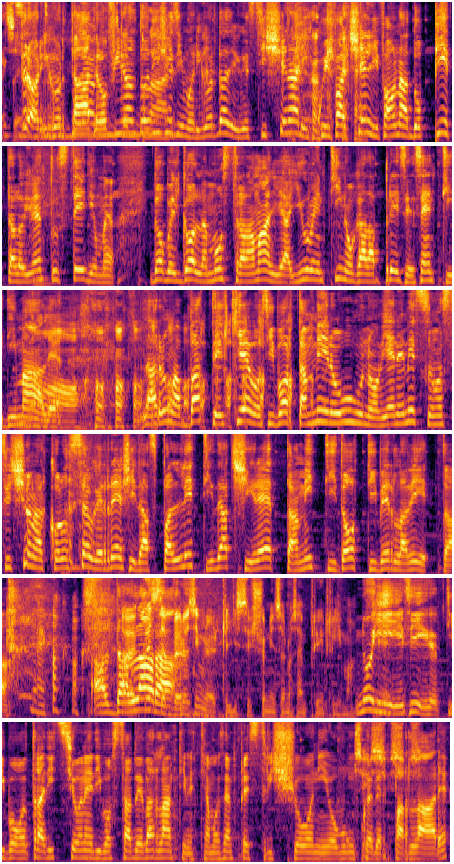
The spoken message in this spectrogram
3. Però ricordatelo, fino al dodicesimo ricordatevi questi scenari in cui Falcinelli fa una doppietta allo Juventus Stadium e dopo il gol mostra la maglia Juventino Calabrese, senti di male. No. La Roma batte il Chievo, si porta a meno uno, viene messo uno striscione al Colosseo che recita Spalletti dacci retta, metti Totti per la vetta. Ecco. Al Ah, questo Dallara è verosimile perché gli striscioni sono sempre in rima. noi sì. tipo tradizione tipo statue parlanti mettiamo sempre striscioni ovunque Sì, per sì, sì, parlare.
